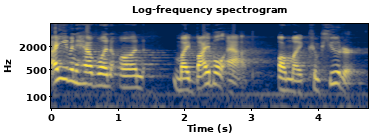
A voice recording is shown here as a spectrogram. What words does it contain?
I even have one on my Bible app on my computer.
